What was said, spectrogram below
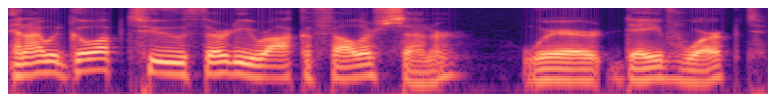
and I would go up to 30 Rockefeller Center, where Dave worked,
